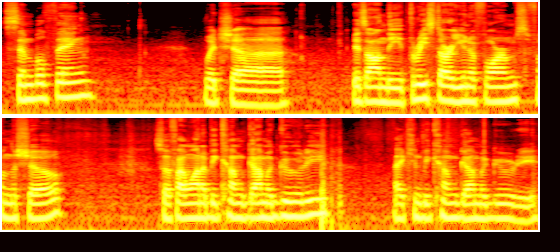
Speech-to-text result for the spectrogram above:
symbol thing which uh, is on the three star uniforms from the show. So if I want to become Gamagori, I can become Gamagori.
